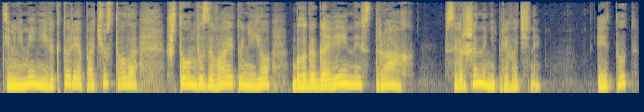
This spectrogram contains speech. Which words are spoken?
Тем не менее, Виктория почувствовала, что он вызывает у нее благоговейный страх, совершенно непривычный. И тут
